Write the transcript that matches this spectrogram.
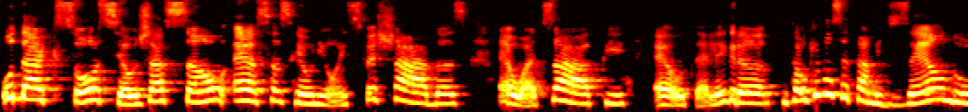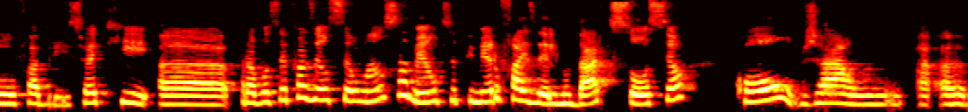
O Dark Social já são essas reuniões fechadas, é o WhatsApp, é o Telegram. Então, o que você está me dizendo, Fabrício, é que uh, ah, para você fazer o seu lançamento, você primeiro faz ele no Dark Social, com já um, a, a,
